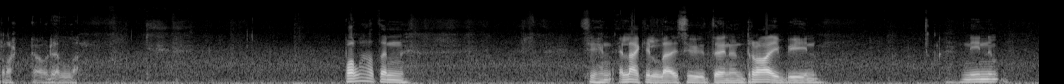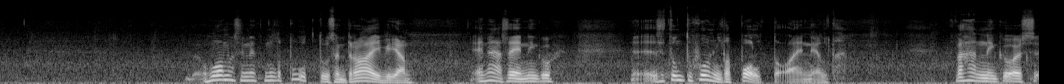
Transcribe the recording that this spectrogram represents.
rakkaudella. Palaten siihen eläkeläisyyteen ja driveen, niin huomasin, että multa puuttuu se drive ja enää se ei niinku, se tuntui huonolta polttoaineelta. Vähän niin kuin olisi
